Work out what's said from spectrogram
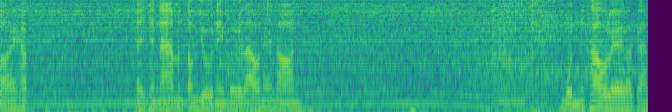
ร้อยครับชัยชนะมันต้องอยู่ในมือเราแน่นอน หมุนเข้าเลยแล้วกัน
